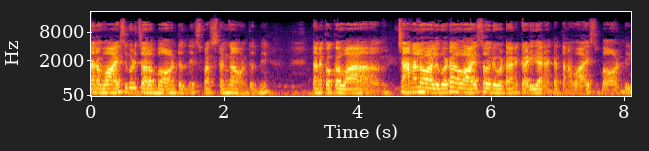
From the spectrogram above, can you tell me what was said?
తన వాయిస్ కూడా చాలా బాగుంటుంది. స్పష్టంగా ఉంటుంది. తనకు ఒక వా ఛానల్ వాళ్ళు కూడా వాయిస్ ఓవర్ ఇవ్వడానికి అడిగారంట. తన వాయిస్ బాగుంది.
